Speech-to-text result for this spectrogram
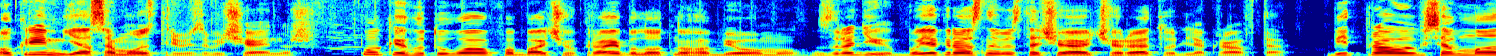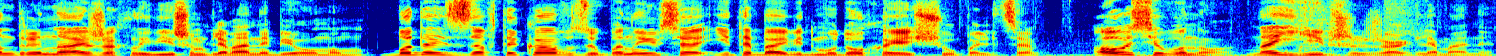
Окрім м'яса монстрів, звичайно ж. Поки готував, побачив край болотного біому. Зрадів, бо якраз не вистачає черету для крафта. Відправився в мандри найжахливішим для мене біомом, бо десь завтикав, зупинився і тебе відмудохає щупальце. А ось і воно, найгірший жах для мене.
